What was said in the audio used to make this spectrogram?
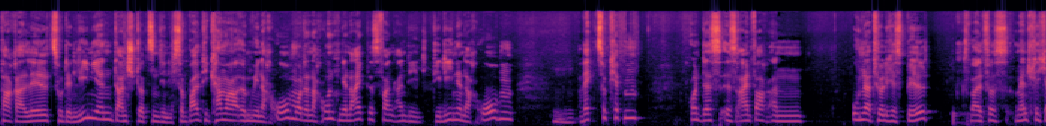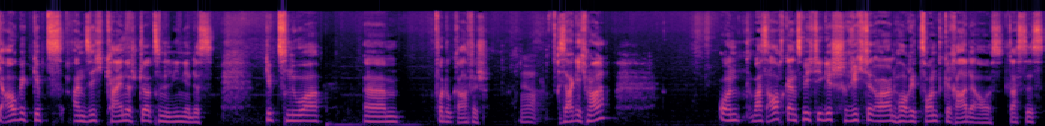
parallel zu den Linien, dann stürzen die nicht. Sobald die Kamera irgendwie nach oben oder nach unten geneigt ist, fangen an, die, die Linie nach oben wegzukippen. Und das ist einfach ein unnatürliches Bild, weil fürs menschliche Auge gibt's an sich keine stürzenden Linien. Das gibt's nur ähm, fotografisch, Ja. sage ich mal. Und was auch ganz wichtig ist, richtet euren Horizont gerade aus. Dass es,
